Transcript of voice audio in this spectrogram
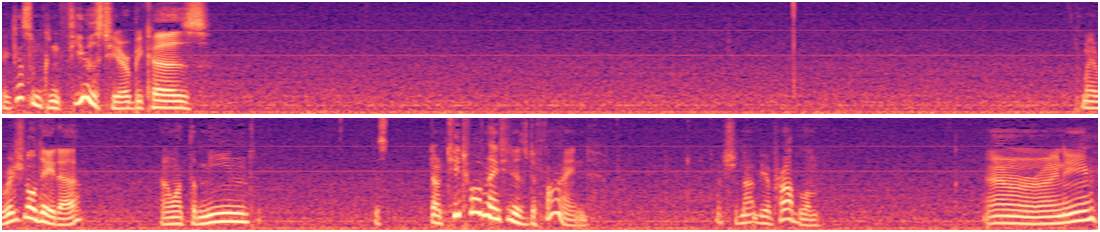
I guess I'm confused here because my original data, I want the mean. This, now T1219 is defined. That should not be a problem. Alrighty. Let's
